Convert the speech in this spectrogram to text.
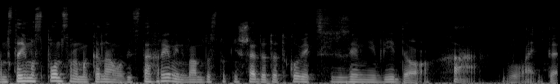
Там стаємо спонсорами каналу від 100 гривень, вам доступні ще додаткові ексклюзивні відео. Ха, бувайте.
